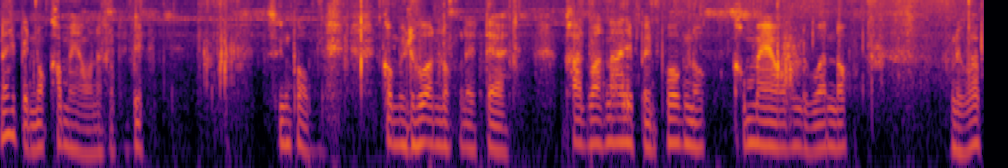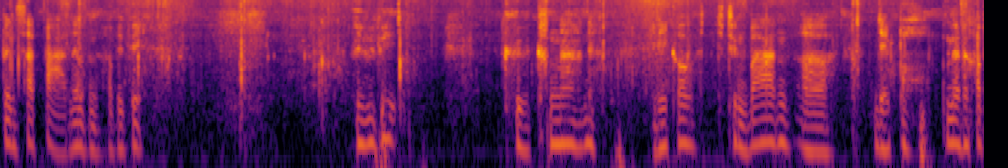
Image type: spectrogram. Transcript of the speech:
น่าจะเป็นนกข้าแมวนะครับพี่พี่ซึ่งผม ก็ไม่รู้ว่านกอะไรแต่คาดว่าน่าจะเป็นพวกนกข้าแมวหรือว่านก หรือว่าเป็นสัตว์ป่าเนี่ยนะครับพี่พี่เฮ้ยพี่พี่คือข้างหน้าเนี่ยอันนี้ก็ถึงบ้านเอ่อยายปอบเนี่ยนะครับ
